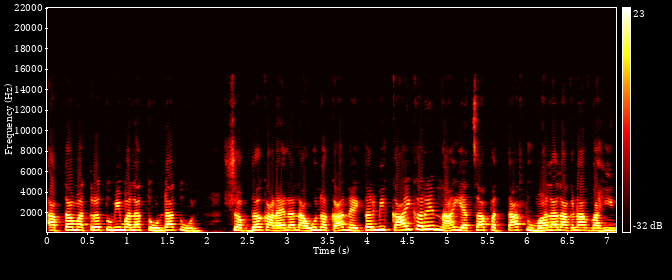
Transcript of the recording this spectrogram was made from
आता मात्र तुम्ही मला तोंडातून शब्द काढायला लावू नका नाहीतर मी काय करेन ना याचा पत्ता तुम्हाला लागणार नाही.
